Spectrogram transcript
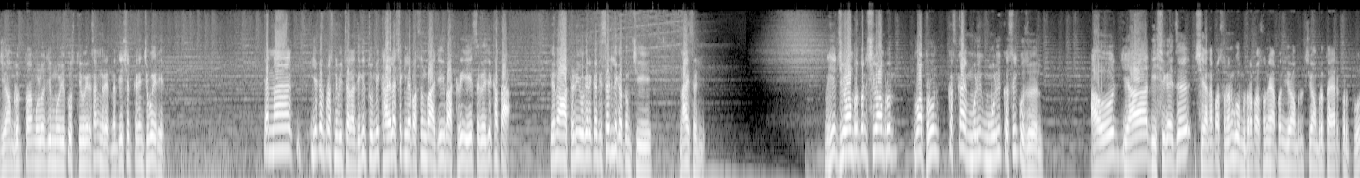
जीवामृतामुळं जी मुळी कुस्ती वगैरे सांगणारे आहेत ना ते शेतकऱ्यांची वैर आहेत. त्यांना एकच प्रश्न विचारायचे की तुम्ही खायला शिकल्यापासून भाजी भाकरी हे सगळे जे खाता त्यानं आतडी वगैरे कधी सडली का तुमची? नाही सडली. मग हे जीवामृत आणि शिवामृत वापरून कसं काय मुळी मुळी कसंही कुजल? अहो या देशी गाईचं शेणापासून आणि गोमूत्रापासून आपण जीवामृत शिवामृत तयार करतो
